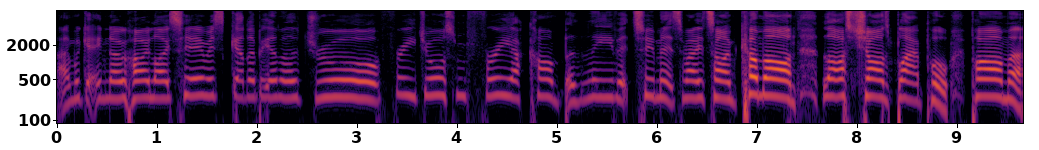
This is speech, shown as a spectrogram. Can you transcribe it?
and we're getting no highlights here. It's going to be another draw. Three draws from three. I can't believe it. Two minutes of added time. Come on. Last chance, Blackpool. Palmer.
